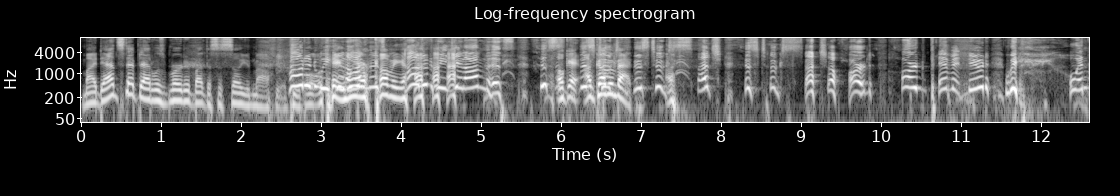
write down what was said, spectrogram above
My dad's stepdad was murdered by the Sicilian mafia. How did people. we okay, get we on are this? coming. How did we get on this? This- Okay, this I'm coming took- back. This took such this took such a hard hard pivot, dude. We went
